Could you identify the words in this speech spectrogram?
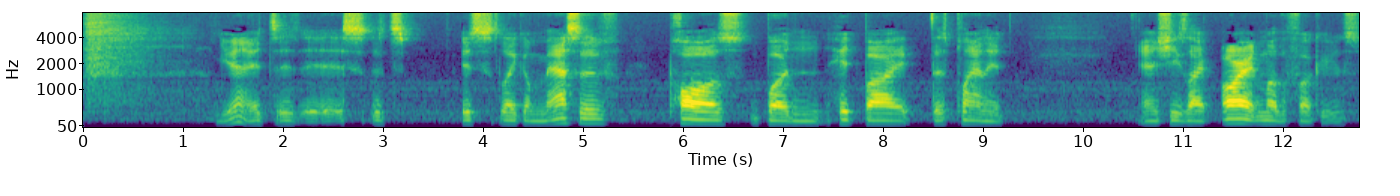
yeah it's it's it's it's like a massive pause button hit by this planet. And she's like all right motherfuckers.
